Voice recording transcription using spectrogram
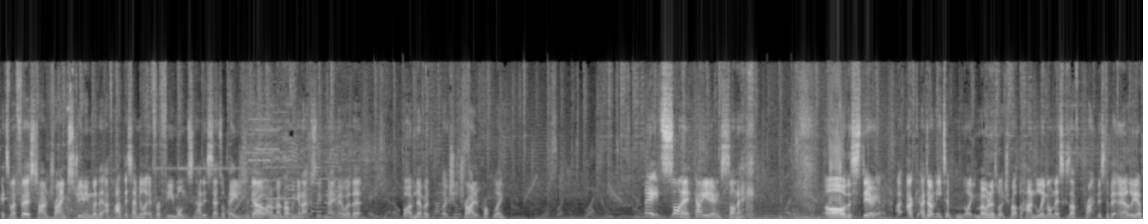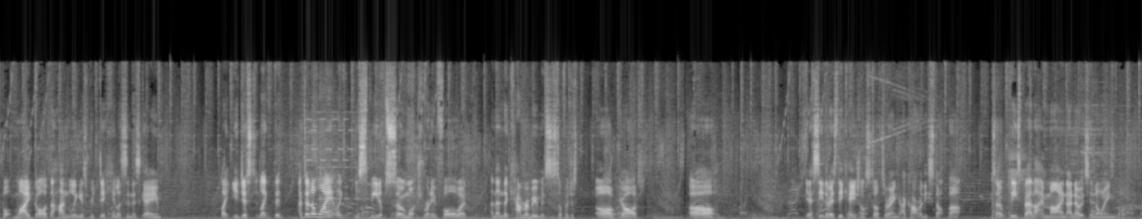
It's my first time trying streaming with it. I've had this emulator for a few months and had it set up ages ago, and I remember having an absolute nightmare with it. But I've never actually tried it properly. Hey, it's Sonic. How are you doing, Sonic? Oh, the steering. I, I, I, don't need to like moan as much about the handling on this because I've practiced a bit earlier. But my god, the handling is ridiculous in this game. Like you just like the. I don't know why it, like you speed up so much running forward, and then the camera movements and stuff are just. Oh god. Oh. Yeah, see, there is the occasional stuttering. I can't really stop that. So please bear that in mind. I know it's annoying, but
